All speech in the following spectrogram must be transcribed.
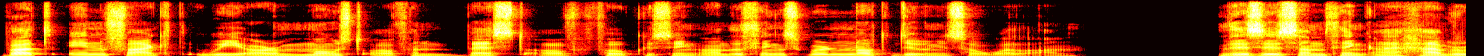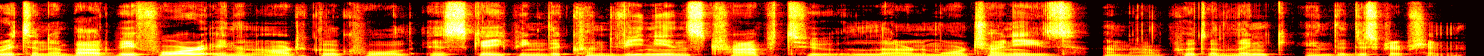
But in fact, we are most often best off focusing on the things we're not doing so well on. This is something I have written about before in an article called Escaping the Convenience Trap to Learn More Chinese, and I'll put a link in the description.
